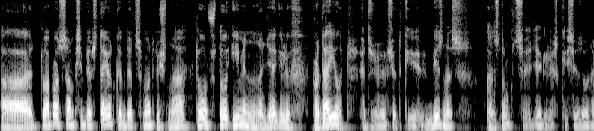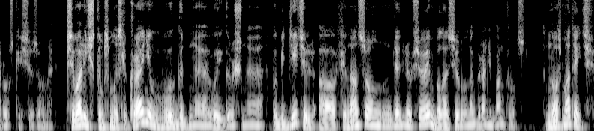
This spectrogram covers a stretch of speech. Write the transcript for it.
А этот вопрос сам по себе встает, когда ты смотришь на то, что именно Дягилев продает. Это же все-таки бизнес, конструкция дягилевские сезоны, русские сезоны. В символическом смысле крайне выгодная, выигрышная победитель, а в финансовом Дягилев все время балансировал на грани банкротства. Но смотрите,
